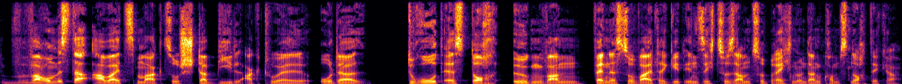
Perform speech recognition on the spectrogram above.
Warum ist der Arbeitsmarkt so stabil aktuell? Oder droht es doch irgendwann, wenn es so weitergeht, in sich zusammenzubrechen und dann kommt es noch dicker?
